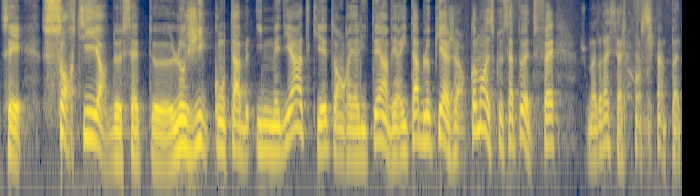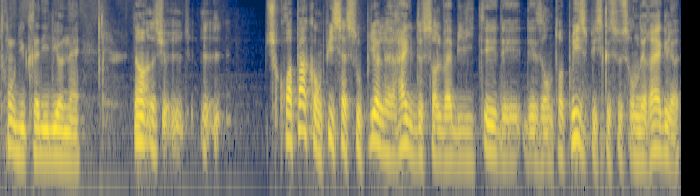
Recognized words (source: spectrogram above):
c'est sortir de cette euh, logique comptable immédiate qui est en réalité un véritable piège. Alors comment est-ce que ça peut être fait? Je m'adresse à l'ancien patron du Crédit Lyonnais. Non, je ne crois pas qu'on puisse assouplir les règles de solvabilité des, entreprises, puisque ce sont des règles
